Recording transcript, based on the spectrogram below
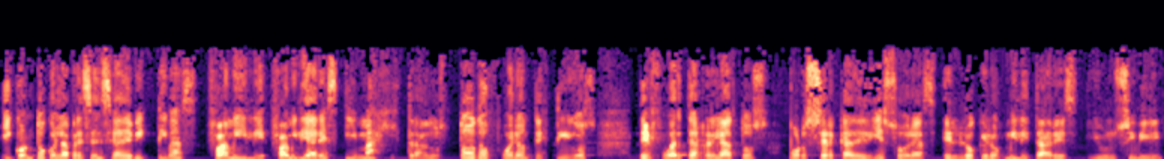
y contó con la presencia de víctimas, familiares y magistrados. Todos fueron testigos de fuertes relatos por cerca de 10 horas en lo que los militares y un civil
